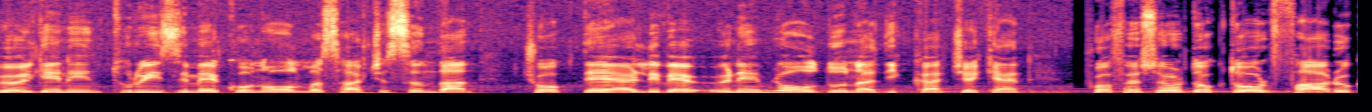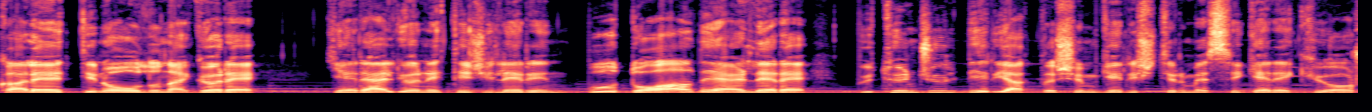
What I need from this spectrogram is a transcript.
Bölgenin turizme konu olması açısından çok değerli ve önemli olduğuna dikkat çeken Profesör Doktor Faruk Alaaddinoğlu'na göre yerel yöneticilerin bu doğal değerlere bütüncül bir yaklaşım geliştirmesi gerekiyor.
